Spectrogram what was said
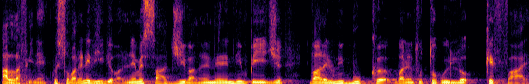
alla fine. Questo vale nei video, vale nei messaggi, vale nelle landing page, vale in un ebook, vale in tutto quello che fai.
